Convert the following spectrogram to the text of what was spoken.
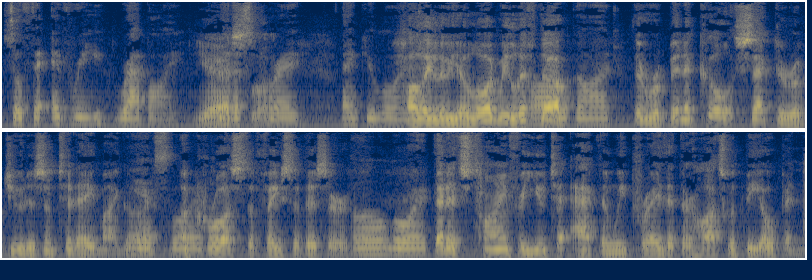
So for every rabbi, Yes, let us Lord. pray. Thank you, Lord. Hallelujah. Lord, we lift oh up God. the rabbinical sector of Judaism today, my God, Yes, Lord. across the face of this earth. Oh Lord. That it's time for you to act, and we pray that their hearts would be open.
